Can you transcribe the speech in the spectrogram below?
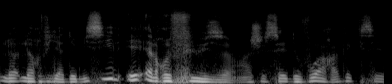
leur vie à domicile, et elles refusent. J'essaie de voir avec ces,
